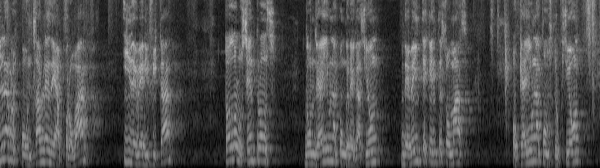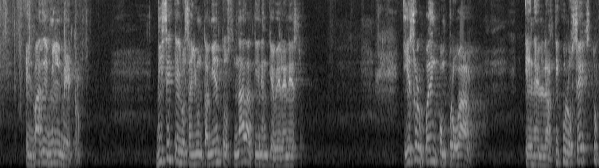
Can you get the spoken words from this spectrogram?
la responsable de aprobar y de verificar todos los centros donde hay una congregación de 20 gentes o más, o que hay una construcción en más de mil metros. Dice que los ayuntamientos nada tienen que ver en eso. Y eso lo pueden comprobar en el artículo sexto,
